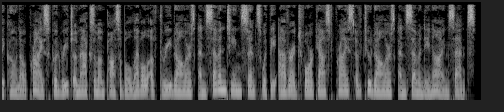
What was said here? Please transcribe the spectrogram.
the Kono price could reach a maximum possible level of $3.17 with the average forecast price of $2.79.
